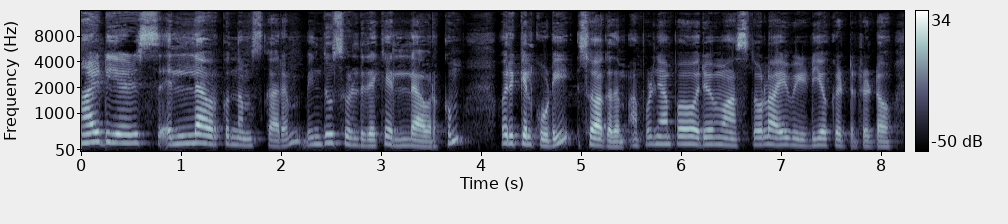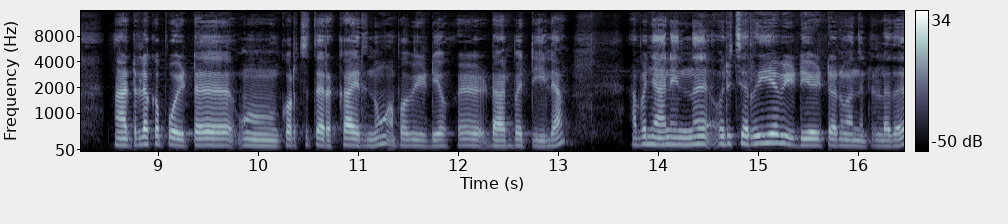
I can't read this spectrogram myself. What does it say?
ഹായ് ഡിയേഴ്സ് എല്ലാവർക്കും നമസ്കാരം. ബിന്ദു വേൾഡിലേക്ക് എല്ലാവർക്കും ഒരിക്കൽ കൂടി സ്വാഗതം. അപ്പോൾ ഞാൻ ഇപ്പോൾ ഒരു മാസത്തോളമായി വീഡിയോ ഒക്കെ ഇട്ടിട്ട് കേട്ടോ നാട്ടിലൊക്കെ പോയിട്ട് കുറച്ച് തിരക്കായിരുന്നു. അപ്പോൾ വീഡിയോ ഒക്കെ ഇടാൻ പറ്റിയില്ല. അപ്പോൾ ഞാൻ ഇന്ന് ഒരു ചെറിയ വീഡിയോ ആയിട്ടാണ് വന്നിട്ടുള്ളത്.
